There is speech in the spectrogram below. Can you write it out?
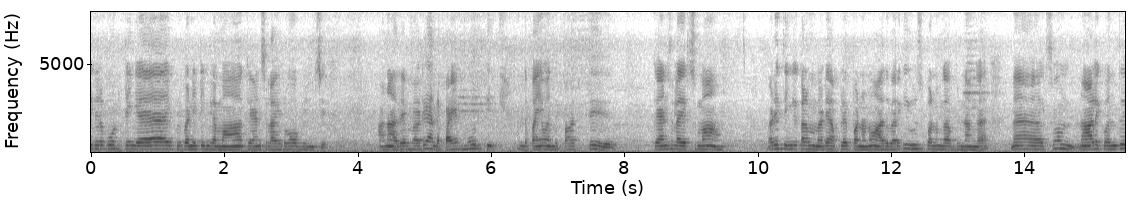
இதில் போட்டுட்டீங்க. இப்படி பண்ணிட்டீங்களம்மா. கேன்சல் ஆயிரும் அப்படின்ச்சு ஆனால் அதே மாதிரி அந்த பையன் மூர்த்தி அந்த பையன் வந்து பார்த்துட்டு கேன்சல் ஆயிடுச்சுமா மறுபடியும் திங்கக்கிழமை மறுபடியும் அப்ளை பண்ணணும். அது வரைக்கும் யூஸ் பண்ணுங்க அப்படின்னாங்க. மேக்ஸிமம் நாளைக்கு வந்து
